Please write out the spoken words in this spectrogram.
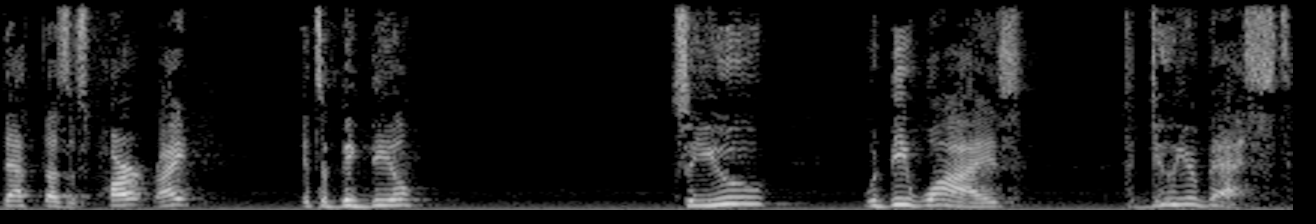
death does us part, right? It's a big deal. So you would be wise to do your best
